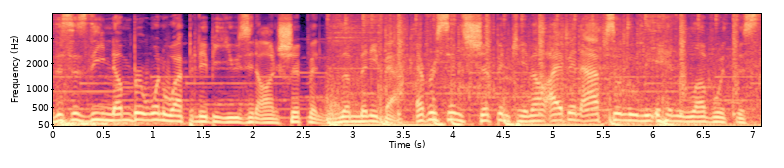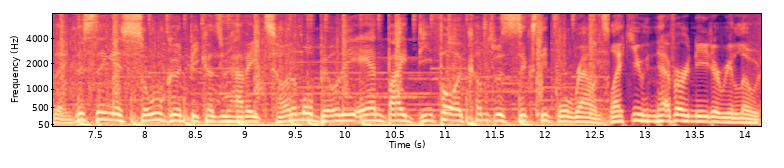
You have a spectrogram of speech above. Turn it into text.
This is the number one weapon to be using on shipment, the Minibak. Ever since shipment came out, I've been absolutely in love with this thing. This thing is so good because you have a ton of mobility and by default it comes with 64 rounds, like you never need to reload.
